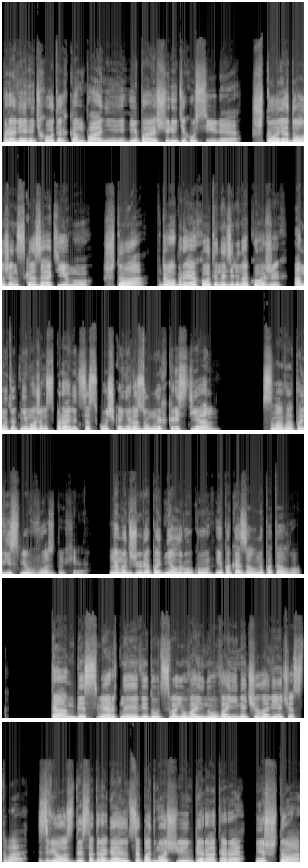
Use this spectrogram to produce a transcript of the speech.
проверить ход их кампании и поощрить их усилия. Что я должен сказать ему? Что? Доброй охоты на зеленокожих, а мы тут не можем справиться с кучкой неразумных крестьян?» Слова повисли в воздухе. Намаджира поднял руку и показал на потолок. «Там бессмертные ведут свою войну во имя человечества. Звезды содрогаются под мощью императора. И что,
